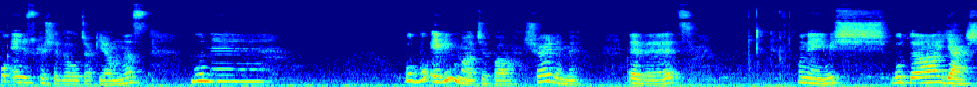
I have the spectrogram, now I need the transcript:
Bu en üst köşede olacak yalnız. Bu ne? Bu, bu evin mi acaba? Şöyle mi? Evet. Bu neymiş? Bu da yer.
